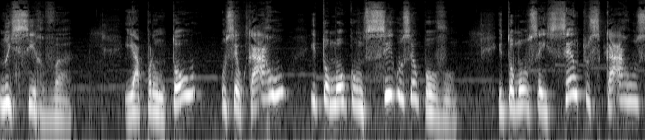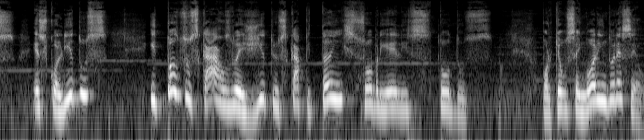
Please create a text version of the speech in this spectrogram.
nos sirva? E aprontou o seu carro e tomou consigo o seu povo e tomou seiscentos carros escolhidos e todos os carros do Egito e os capitães sobre eles todos. Porque o Senhor endureceu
